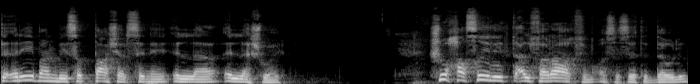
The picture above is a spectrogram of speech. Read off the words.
تقريبا ب 16 سنة إلا إلا شوي. شو حصيلة الفراغ في مؤسسات الدولة؟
